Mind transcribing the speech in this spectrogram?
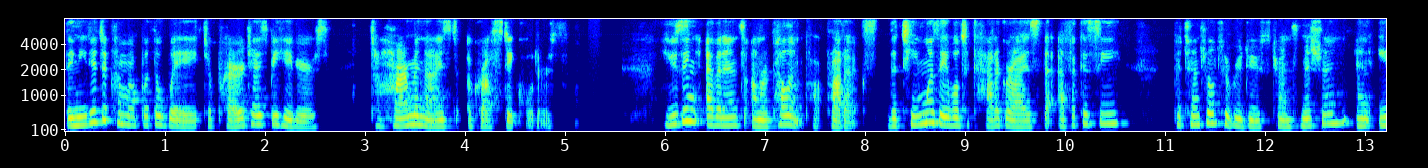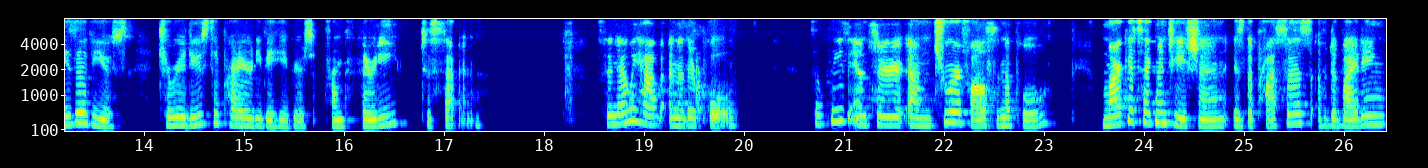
They needed to come up with a way to prioritize behaviors to harmonize across stakeholders. Using evidence on repellent products, the team was able to categorize the efficacy, potential to reduce transmission, and ease of use to reduce the priority behaviors from 30 to 7. So now we have another poll. So please answer um, true or false in the poll. Market segmentation is the process of dividing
